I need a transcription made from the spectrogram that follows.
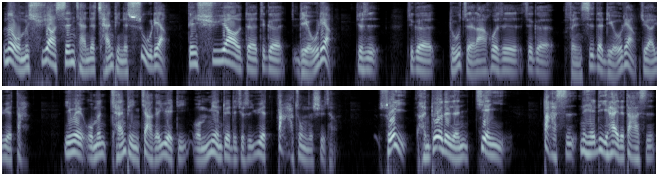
那我们需要生产的产品的数量跟需要的这个流量，就是这个读者啦，或者是这个粉丝的流量就要越大。因为我们产品价格越低，我们面对的就是越大众的市场。所以很多的人建议大师，那些厉害的大师，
